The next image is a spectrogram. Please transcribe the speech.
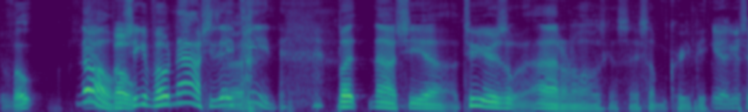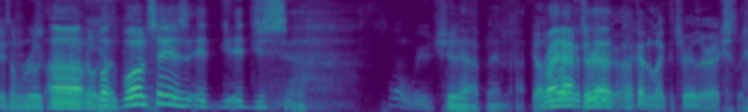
Vote. No, vote. she can vote now. She's 18, but no, she uh two years. I don't know. I was gonna say something creepy. Yeah, you're gonna say something really. Creepy. Uh, but you. what I'm saying is, it it just uh, a of weird shit happening. Yeah, right like after that, I kind of like the trailer actually.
